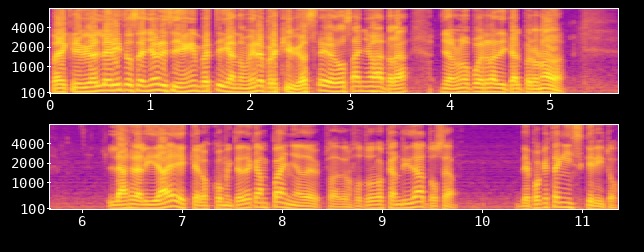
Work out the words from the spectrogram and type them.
Prescribió el delito, señor, y siguen investigando. Mire, prescribió hace dos años atrás, ya no lo puede radicar, pero nada. La realidad es que los comités de campaña de, de nosotros los candidatos, o sea, después que estén inscritos,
